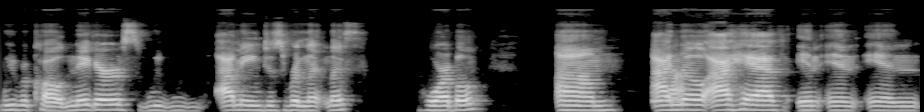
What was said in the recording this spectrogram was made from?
we were called niggers we i mean just relentless horrible. Um i know i have in in in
